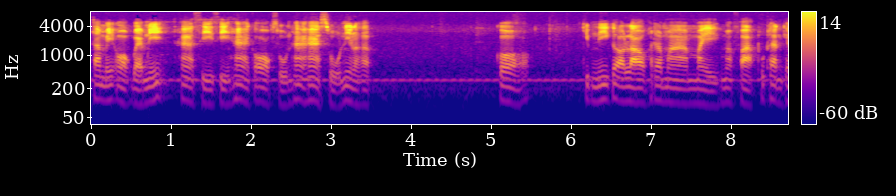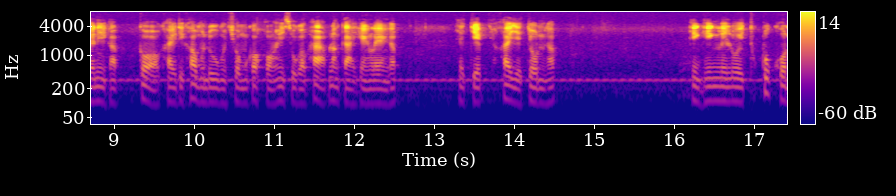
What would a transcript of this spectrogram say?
ถ้าไม่ออกแบบนี้ห้าสี่สี่ห้าก็ออกศูนย์ห้าห้าศูนย์นี่แหละครับ ก็คลิปนี้ก็เอาเราพัฒนาใหม่มาฝากทุกท่านแค่นี้ครับ ก็ใครที่เข้ามาดูมาชมก็ขอให้สุขภาพร่างกายแข็งแรงครับ อย่าเจ็บอย่าไข้อย่าจนครับเฮงๆรวยๆทุก ๆ คน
